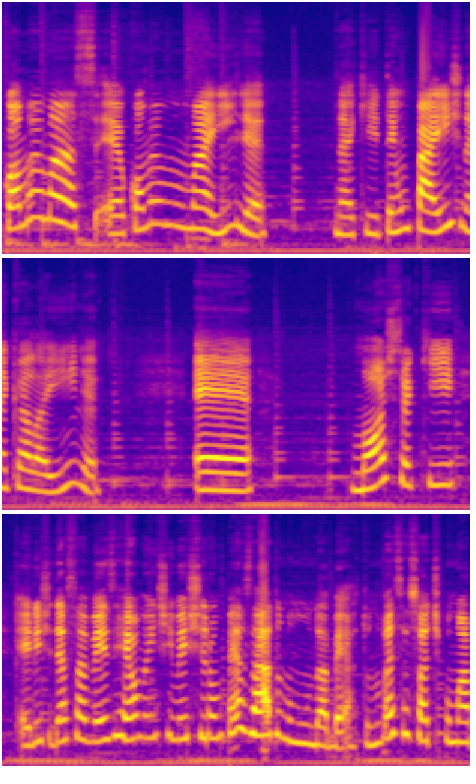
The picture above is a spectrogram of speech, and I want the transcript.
como é uma, é, como é uma ilha, né, que tem um país naquela ilha, é, mostra que eles dessa vez realmente investiram pesado no mundo aberto. Não vai ser só tipo uma,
